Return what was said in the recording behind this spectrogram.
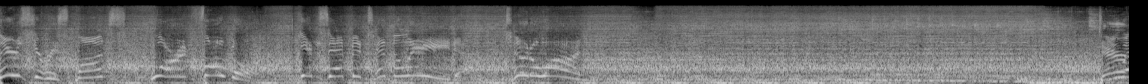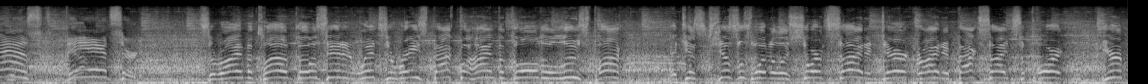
There's your response. Warren Foegele gives Edmonton the lead. Two to one. You asked, they answered. So Ryan McLeod goes in and wins the race back behind the goal to a loose puck and just chisels one to the short side. And Derek Ryan at backside support. Pass.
